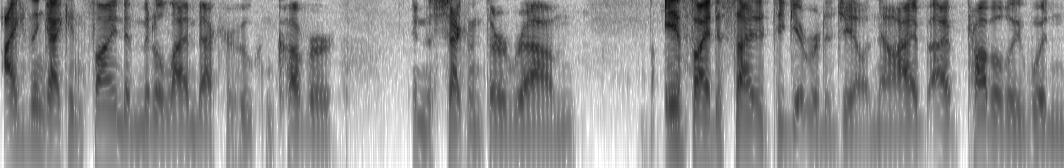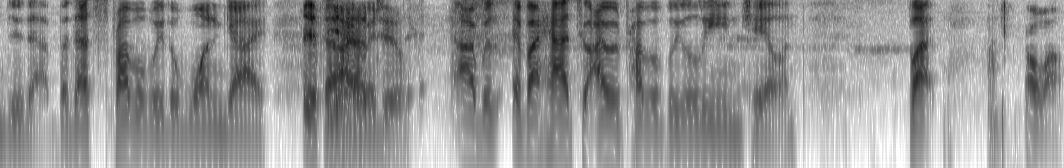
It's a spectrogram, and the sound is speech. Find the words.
I think I can find a middle linebacker who can cover in the second, third round. If I decided to get rid of Jaylon, now I I probably wouldn't do that, but that's probably the one guy If that you I would, to. I would if I had to, I would probably lean Jaylon. But oh wow.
